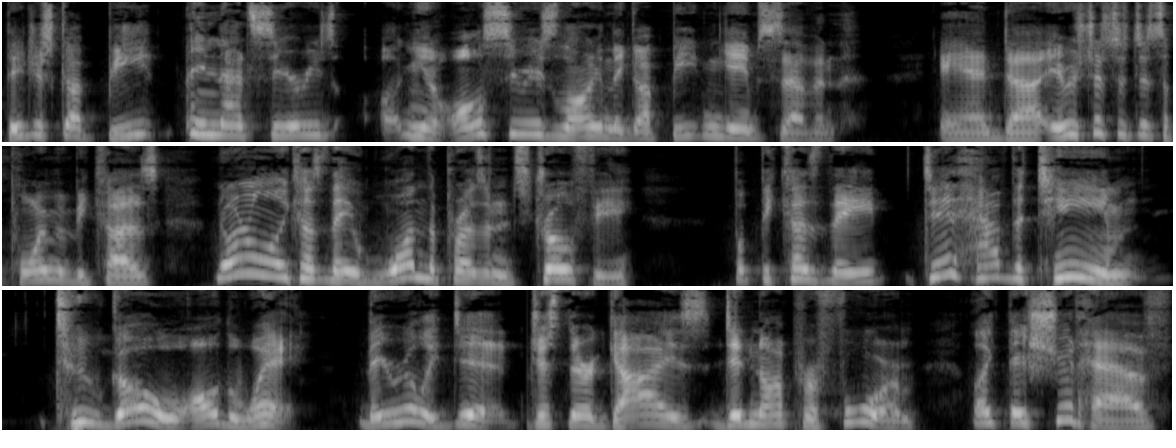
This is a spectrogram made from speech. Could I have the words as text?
they just got beat in that series, uh, you know, all series long, and they got beat in game seven. And uh, it was just a disappointment because not only because they won the President's Trophy, but because they did have the team to go all the way. They really did. Just their guys did not perform like they should have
